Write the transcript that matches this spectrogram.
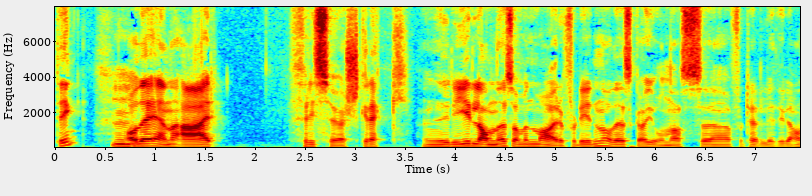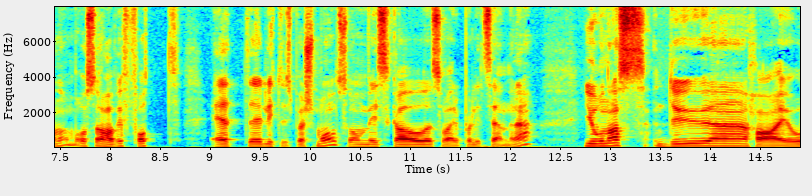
ting. Og det ene er frisørskrekk. Hun rir landet som en mare for tiden, og det skal Jonas eh, fortelle litt om. Og så har vi fått et eh, lyttespørsmål som vi skal svare på litt senere. Jonas, du eh, har jo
